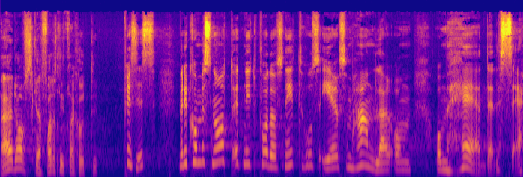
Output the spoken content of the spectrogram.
Nej, det avskaffades 1970. Precis. Men det kommer snart ett nytt poddavsnitt hos er som handlar om, om hädelse.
